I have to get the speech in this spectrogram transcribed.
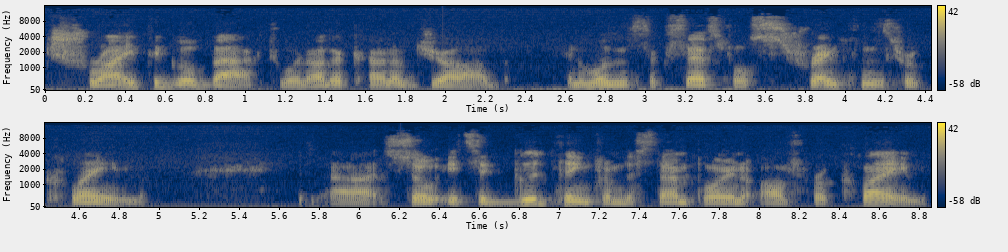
tried to go back to another kind of job and wasn't successful strengthens her claim. Uh, so it's a good thing from the standpoint of her claim.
